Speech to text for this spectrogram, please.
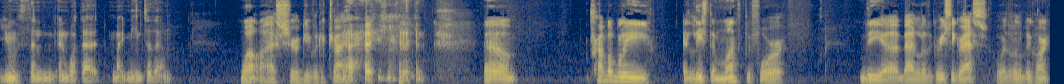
youth and and what that might mean to them Well, I sure give it a try. right Um, probably at least a month before the uh, Battle of the Greasy Grass or the Little Bighorn,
